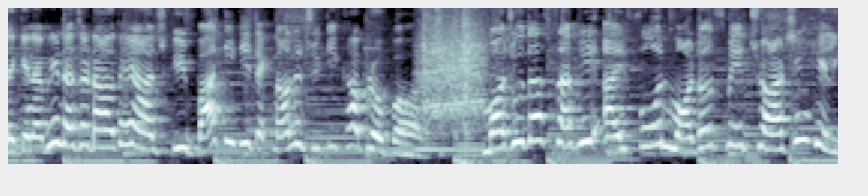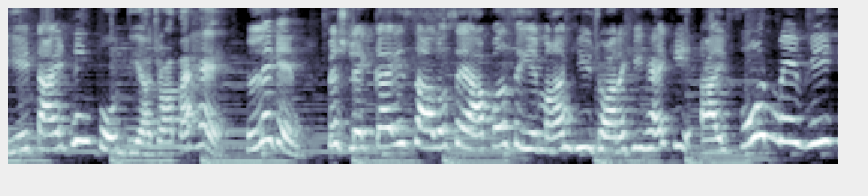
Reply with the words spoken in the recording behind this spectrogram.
लेकिन अभी नज़र डालते हैं आज की बाकी की टेक्नोलॉजी की खबरों पर। मौजूदा सभी आईफोन मॉडल्स में चार्जिंग के लिए टाइटनिंग पोर्ट दिया जाता है। लेकिन पिछले कई सालों से एप्पल से ये मांग की जा रही है कि आईफोन में भी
